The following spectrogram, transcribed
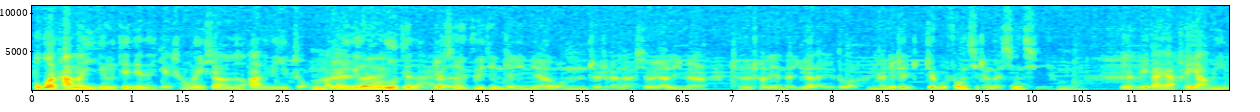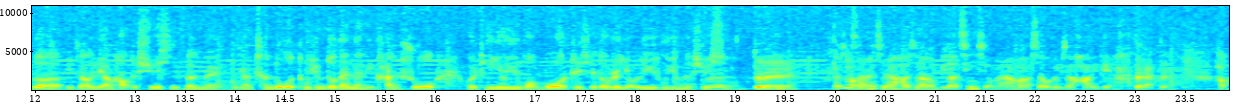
不过他们已经渐渐的也成为校园文化里的一种，好像已经融入进来了。尤其最近这一年，我们真是感到校园里面晨晨晨练的越来越多了，嗯感觉这这股风气正在兴起。嗯，也为大家培养一个比较良好的学习氛围。嗯你想晨读，同学们都在那里看书或者听英语广播，这些都是有利于同学们的学习对。。对，而且早上起来好像比较清醒嘛，然后效果会比较好一点。对对，好。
